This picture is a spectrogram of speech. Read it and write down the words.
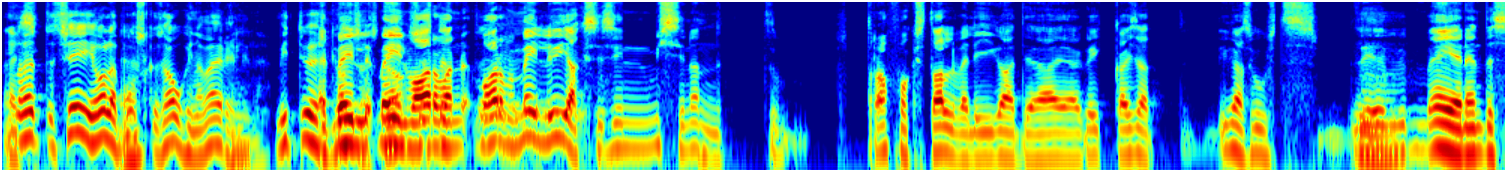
no et see ei ole Puskas auhinna vääriline, mitte ühestki meil, meil ma arvan, ma arvan, meil lüüakse siin, mis siin on, et Trafoks talveliigad ja, ja kõik asjad igasugustes mm., meie nendes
